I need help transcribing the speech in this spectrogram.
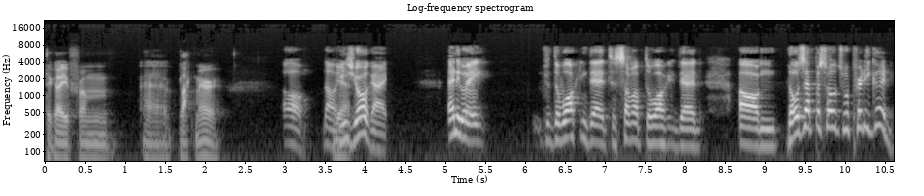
The guy from uh, Black Mirror. Oh no, Yeah. he's your guy. Anyway, The Walking Dead. To sum up, The Walking Dead. Um, those episodes were pretty good.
